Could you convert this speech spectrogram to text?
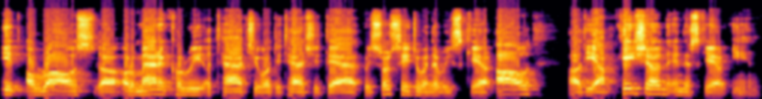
it allows uh, automatically attach or detach that resources whenever you scale out uh, the application and the scale in.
